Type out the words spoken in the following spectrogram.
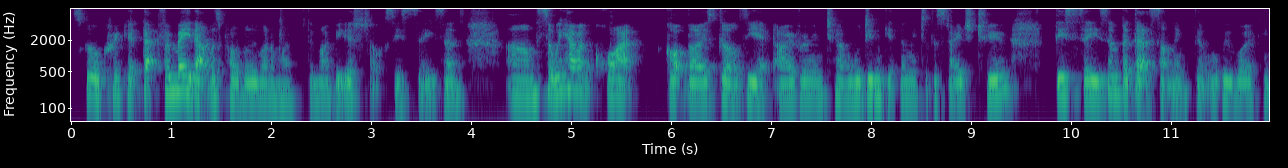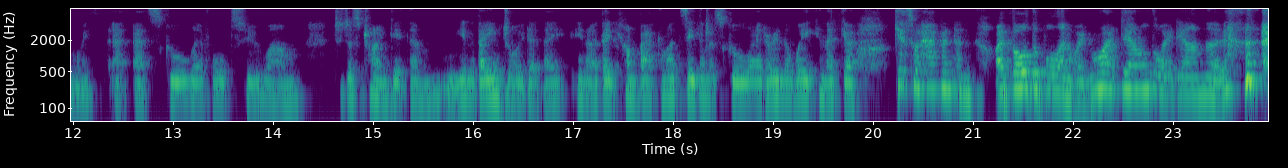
school cricket. That for me, that was probably one of my, my biggest shocks this season. Um, so we haven't quite got those girls yet over until we didn't get them into the stage two this season, but that's something that we'll be working with at, at school level to um, to just try and get them. You know, they enjoyed it. They, you know, they'd come back and I'd see them at school later in the week, and they'd go, "Guess what happened?" And I bowled the ball and it went right down all the way down the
